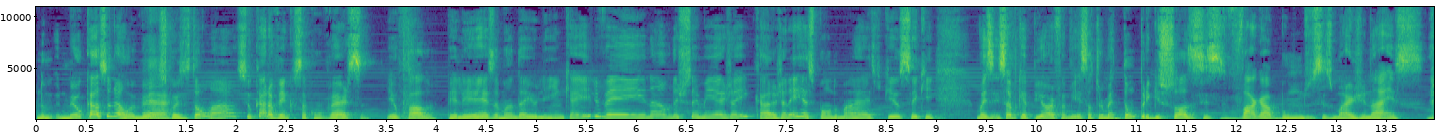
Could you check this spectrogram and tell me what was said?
No, no meu caso, não. As É. coisas estão lá. Se o cara vem com essa conversa, eu falo, beleza, manda aí o link. Aí ele vem, não, deixa o seu e-mail já aí, cara. Já nem respondo mais, porque eu sei que. Mas sabe o que é pior, família? Essa turma é tão preguiçosa, esses vagabundos, esses marginais.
